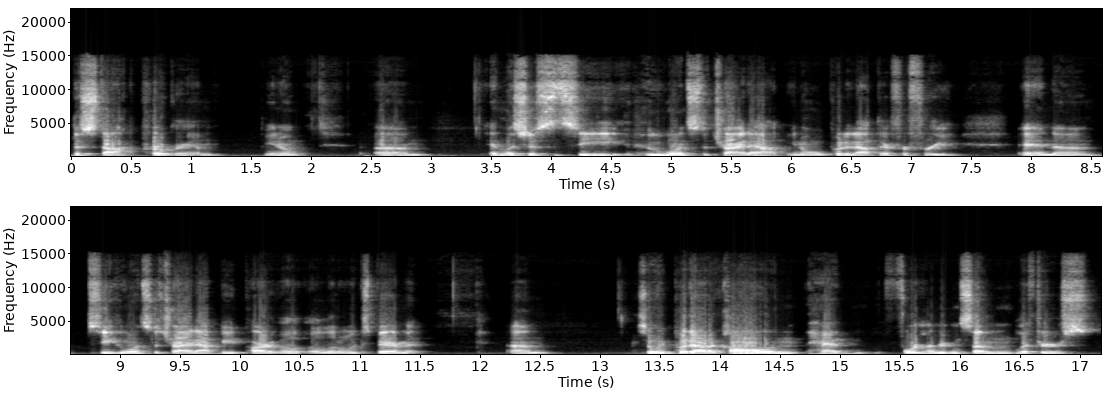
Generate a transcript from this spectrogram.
the stock program, you know, um, and let's just see who wants to try it out. You know, we'll put it out there for free and uh, see who wants to try it out, be part of a, a little experiment. Um, so we put out a call and had 400 and some lifters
